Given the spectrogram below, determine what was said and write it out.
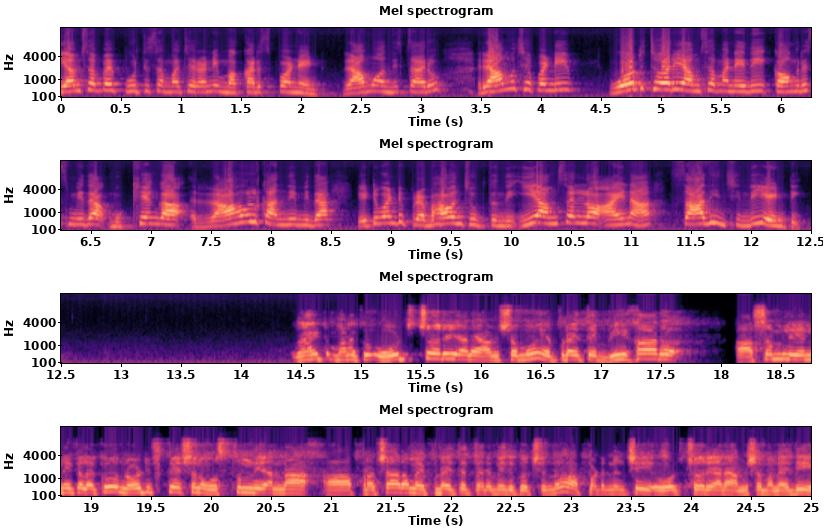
ఈ అంశంపై పూర్తి సమాచారాన్ని మా కరెస్పాండెంట్ రాము అందిస్తారు. రాము చెప్పండి ఓటు చోరీ అంశం అనేది కాంగ్రెస్ మీద ముఖ్యంగా రాహుల్ గాంధీ మీద ఎటువంటి ప్రభావం చూపుతుంది? ఈ అంశంలో ఆయన సాధించింది ఏంటి? రైట్ మనకు ఓటు చోరీ అనే అంశము ఎప్పుడైతే బీహార్ అసెంబ్లీ ఎన్నికలకు నోటిఫికేషన్ వస్తుంది అన్న ఆ ప్రచారం ఎప్పుడైతే తెర మీదకి వచ్చిందో అప్పటి నుంచి ఓటు చోరీ అనే అంశం అనేది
